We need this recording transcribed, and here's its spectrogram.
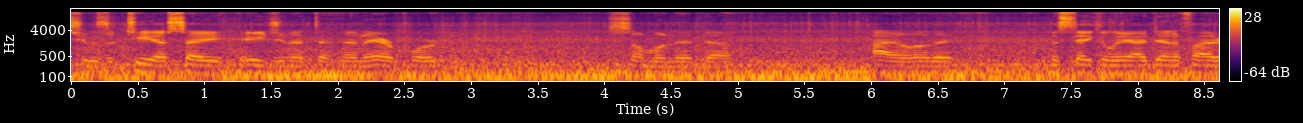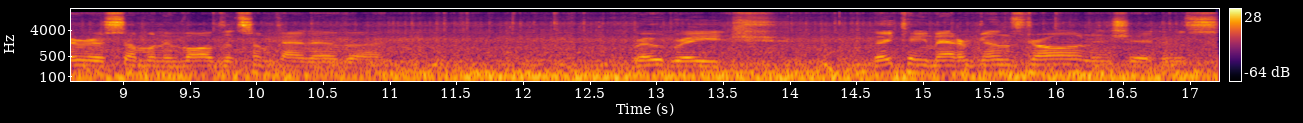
She was a TSA agent at the, an airport. And Someone had, uh, I don't know, they mistakenly identified her as someone involved in some kind of uh, road rage. They came at her guns drawn and shit. It was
